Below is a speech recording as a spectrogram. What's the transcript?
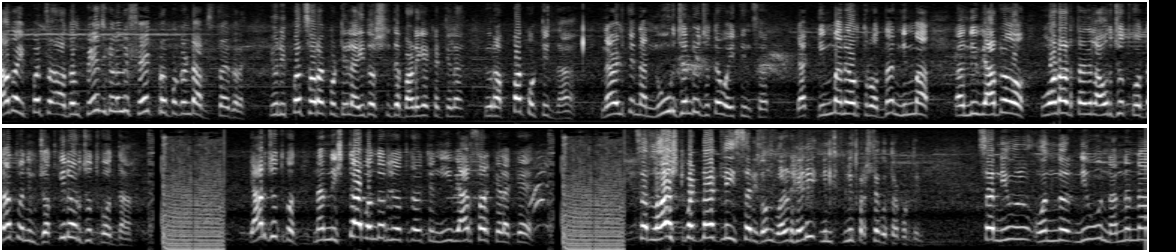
ಯಾವುದೋ ಇಪ್ಪತ್ತು ಅದೊಂದು ಪೇಜ್ಗಳಲ್ಲಿ ಫೇಕ್ ಪ್ರೊಪಗಂಡ ಹಬ್ಸ್ತಾ ಇದ್ದಾರೆ ಇವ್ನು ಇಪ್ಪತ್ತು ಸಾವಿರ ಕೊಟ್ಟಿಲ್ಲ, ಐದು ವರ್ಷದಿಂದ ಬಾಡಿಗೆ ಕಟ್ಟಿಲ್ಲ, ಇವ್ರ ಅಪ್ಪ ಕೊಟ್ಟಿದ್ದ ನಾನು ಹೇಳ್ತೀನಿ, ನಾನು ನೂರು ಜನರ ಜೊತೆ ಹೋಯ್ತೀನಿ ಸರ್. ಯಾಕೆ ನಿಮ್ಮ ಮನೆಯವ್ರ ಹತ್ರ ಹೋದ್ನ? ನಿಮ್ಮ ನೀವು ಯಾರೋ ಓಡಾಡ್ತಾ ಇದ್ದಿಲ್ಲ ಅವ್ರ ಜೊತೆ ಹೋದ್ನಾ ಅಥವಾ ನಿಮ್ಮ ಜೊತೆಗಿರೋರ ಜೊತೆ ಹೋದ್ನಾ? ಯಾರ ಜೊತೆ ಹೋದ್ ನನ್ನ ಇಷ್ಟ ಬಂದವ್ರ ಜೊತೆ ಹೋಗ್ತೀನಿ ನೀವು ಯಾರು ಸರ್ ಕೇಳೋಕ್ಕೆ? Sir last but not least sir, ಇದೊಂದು ವರ್ಡ್ ಹೇಳಿ ನಿಮ್ಮ ನಿಮ್ಮ ಪ್ರಶ್ನೆಗೆ ಉತ್ತರ ಕೊಡ್ತೀನಿ. ಸರ್, ನೀವು ಒಂದು, ನೀವು ನನ್ನನ್ನು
